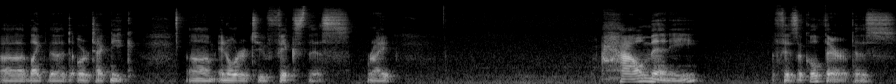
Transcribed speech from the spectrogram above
uh, like the or technique, um, in order to fix this, right? how many physical therapists,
